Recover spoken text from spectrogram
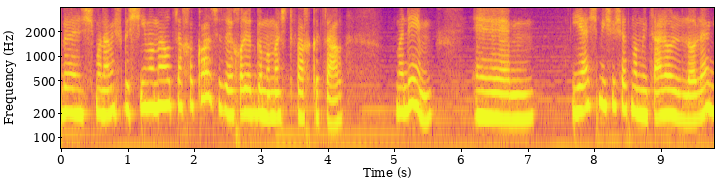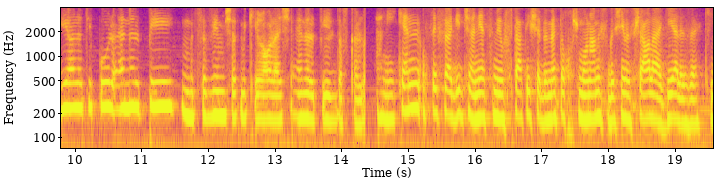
בשמונה מפגשים אמרת סך הכל, שזה יכול להיות גם ממש טווח קצר. מדהים. אה, יש מישהו שאת ממליצה לו לא להגיע לטיפול NLP, מצבים שאת מכירה אולי ש-NLP דווקא לא? אני כן אוסיף ואגיד שאני עצמי הופתעתי שבאמת תוך שמונה מפגשים אפשר להגיע לזה, כי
